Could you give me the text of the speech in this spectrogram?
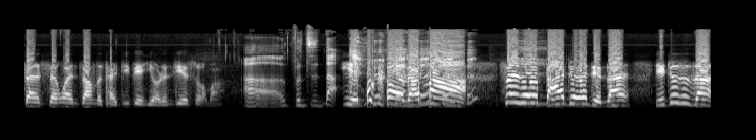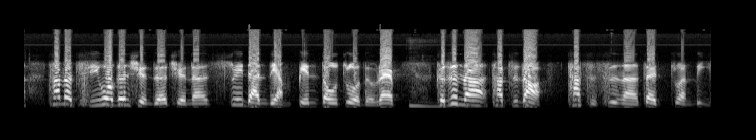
三十三万张的台积电，有人接手吗？啊不知道也不可能嘛。所以说答案就很简单，也就是呢，它的期货跟选择权呢，虽然两边都做，对不对？嗯可是呢，他知道他只是呢在赚利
